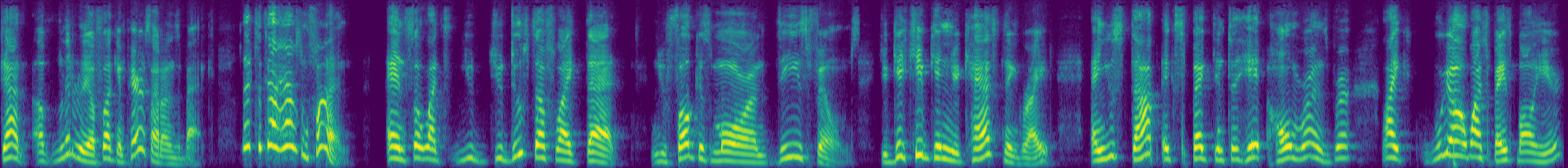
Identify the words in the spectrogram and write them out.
got a, literally a fucking parasite on his back. Let the guy have some fun. And so, like you, you do stuff like that. You focus more on these films. You get keep getting your casting right, and you stop expecting to hit home runs, bro. Like we all watch baseball here.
